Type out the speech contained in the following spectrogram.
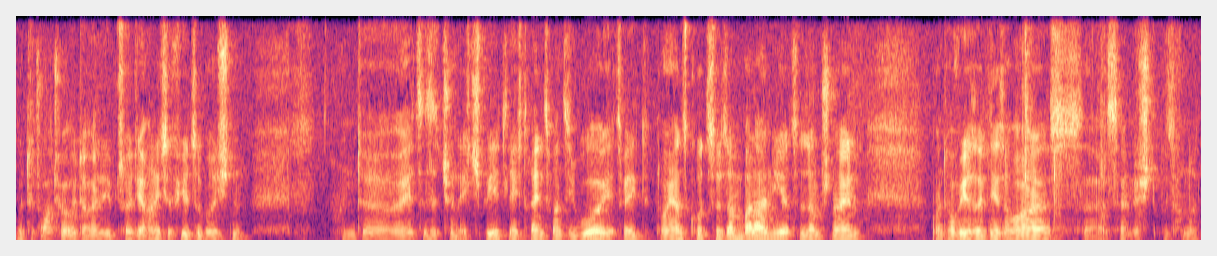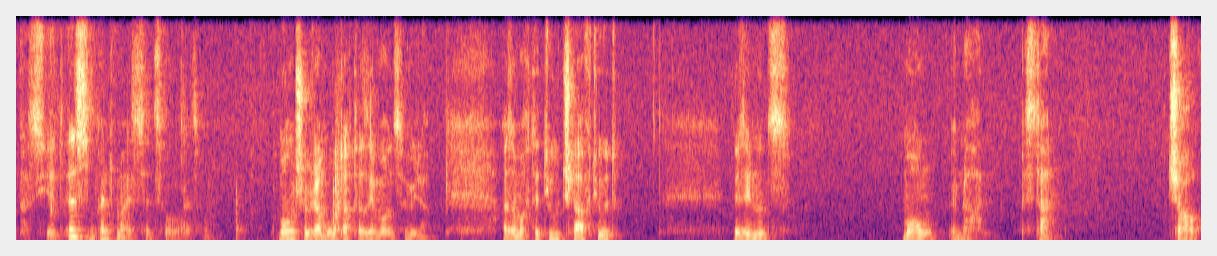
Und das war's für heute. Da gibt es heute ja nicht so viel zu berichten. Und äh, jetzt ist es schon echt spät, gleich 23 Uhr. Jetzt werde ich das noch ganz kurz zusammenballern hier, zusammenschneiden. Und hoffe, ihr seid nicht sauer, dass es ja nichts Besonderes passiert ist. Manchmal ist es so. Also, morgen schon wieder Montag, da sehen wir uns dann wieder. Also macht es gut, schlaft gut. Wir sehen uns morgen im Laden. Bis dann. Ciao.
